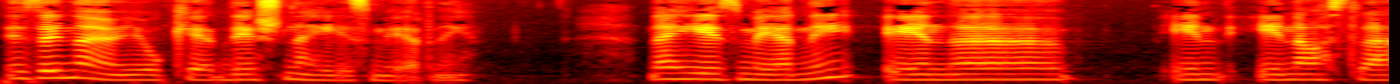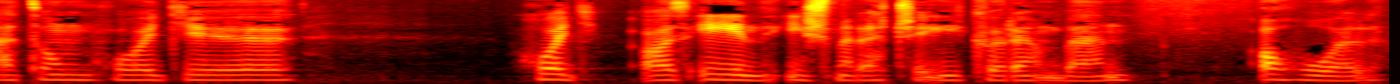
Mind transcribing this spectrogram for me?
Ez egy nagyon jó kérdés, nehéz mérni nehéz mérni. Én, én, én azt látom, hogy, hogy az én ismeretségi körömben, ahol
